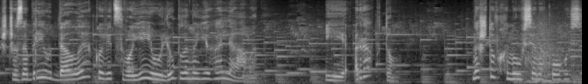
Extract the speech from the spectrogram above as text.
що забрів далеко від своєї улюбленої галявини і раптом наштовхнувся на когось.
